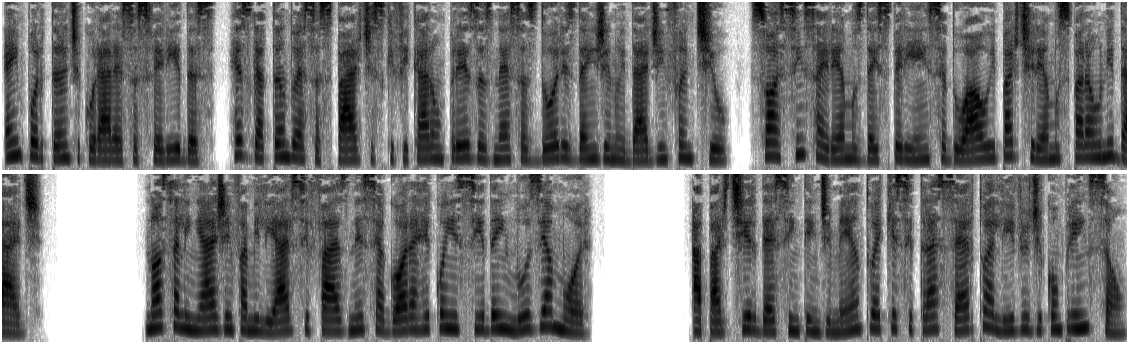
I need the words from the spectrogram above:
é importante curar essas feridas, resgatando essas partes que ficaram presas nessas dores da ingenuidade infantil, só assim sairemos da experiência dual e partiremos para a unidade. Nossa linhagem familiar se faz nesse agora reconhecida em luz e amor. A partir desse entendimento é que se traz certo alívio de compreensão.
